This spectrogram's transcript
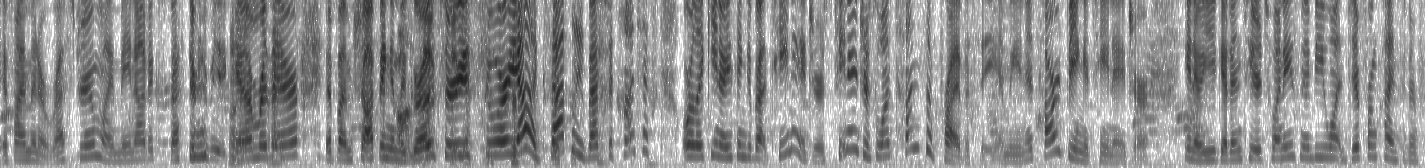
If I'm in a restroom, I may not expect there to be a camera right, there. Right. If I'm shopping in the grocery store, yeah, exactly, back to context. Or like, you know, you think about teenagers. Teenagers want tons of privacy. I mean, it's hard being a teenager. You know, you get into your 20s, maybe you want different kinds of information,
